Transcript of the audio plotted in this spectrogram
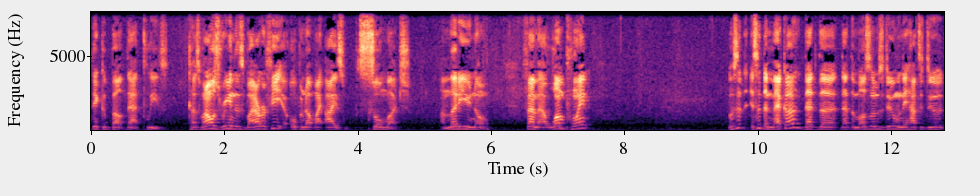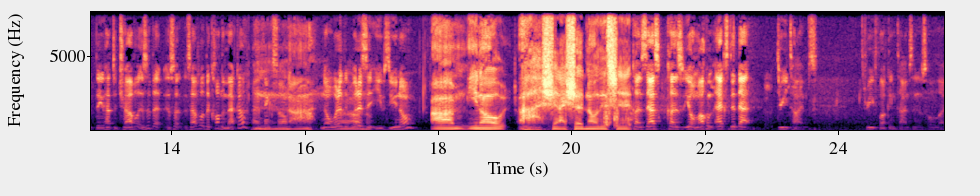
Think about that, please. Because when I was reading this biography, it opened up my eyes so much. I'm letting you know, fam. At one point, was it is it the Mecca that the that the Muslims do when they have to do they have to travel? Is it that is that, is that what they call the Mecca? I think so. Nah. No, what, is it, what is it, Eves? Do you know? Um, you know, ah, shit. I should know this shit. Because that's because yo, Malcolm X did that three times, three fucking times in his whole life.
